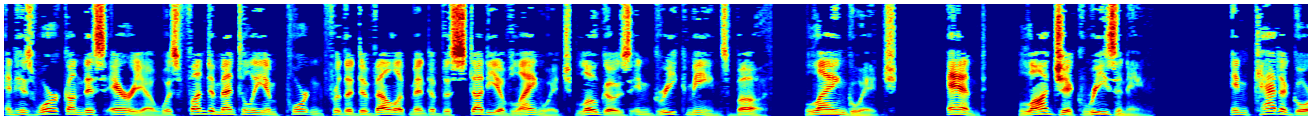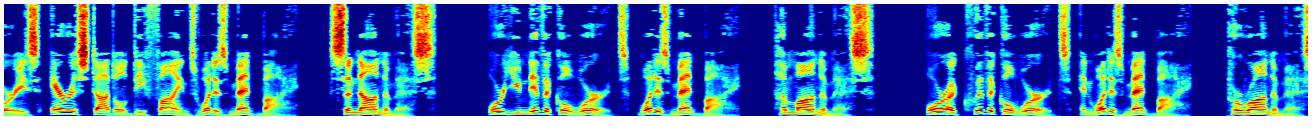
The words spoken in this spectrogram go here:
and his work on this area was fundamentally important for the development of the study of language logos in Greek means both «language» and «logic reasoning». In categories, Aristotle defines what is meant by synonymous or univocal words, what is meant by homonymous or equivocal words, and what is meant by paronymous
